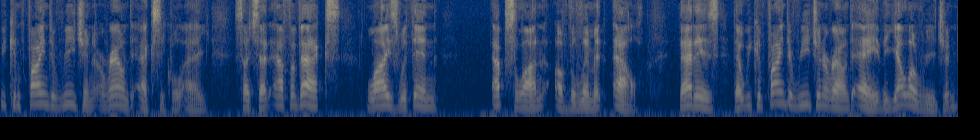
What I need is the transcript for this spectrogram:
we can find a region around x equal a such that f of x lies within epsilon of the limit L. That is, that we could find a region around A, the yellow region,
